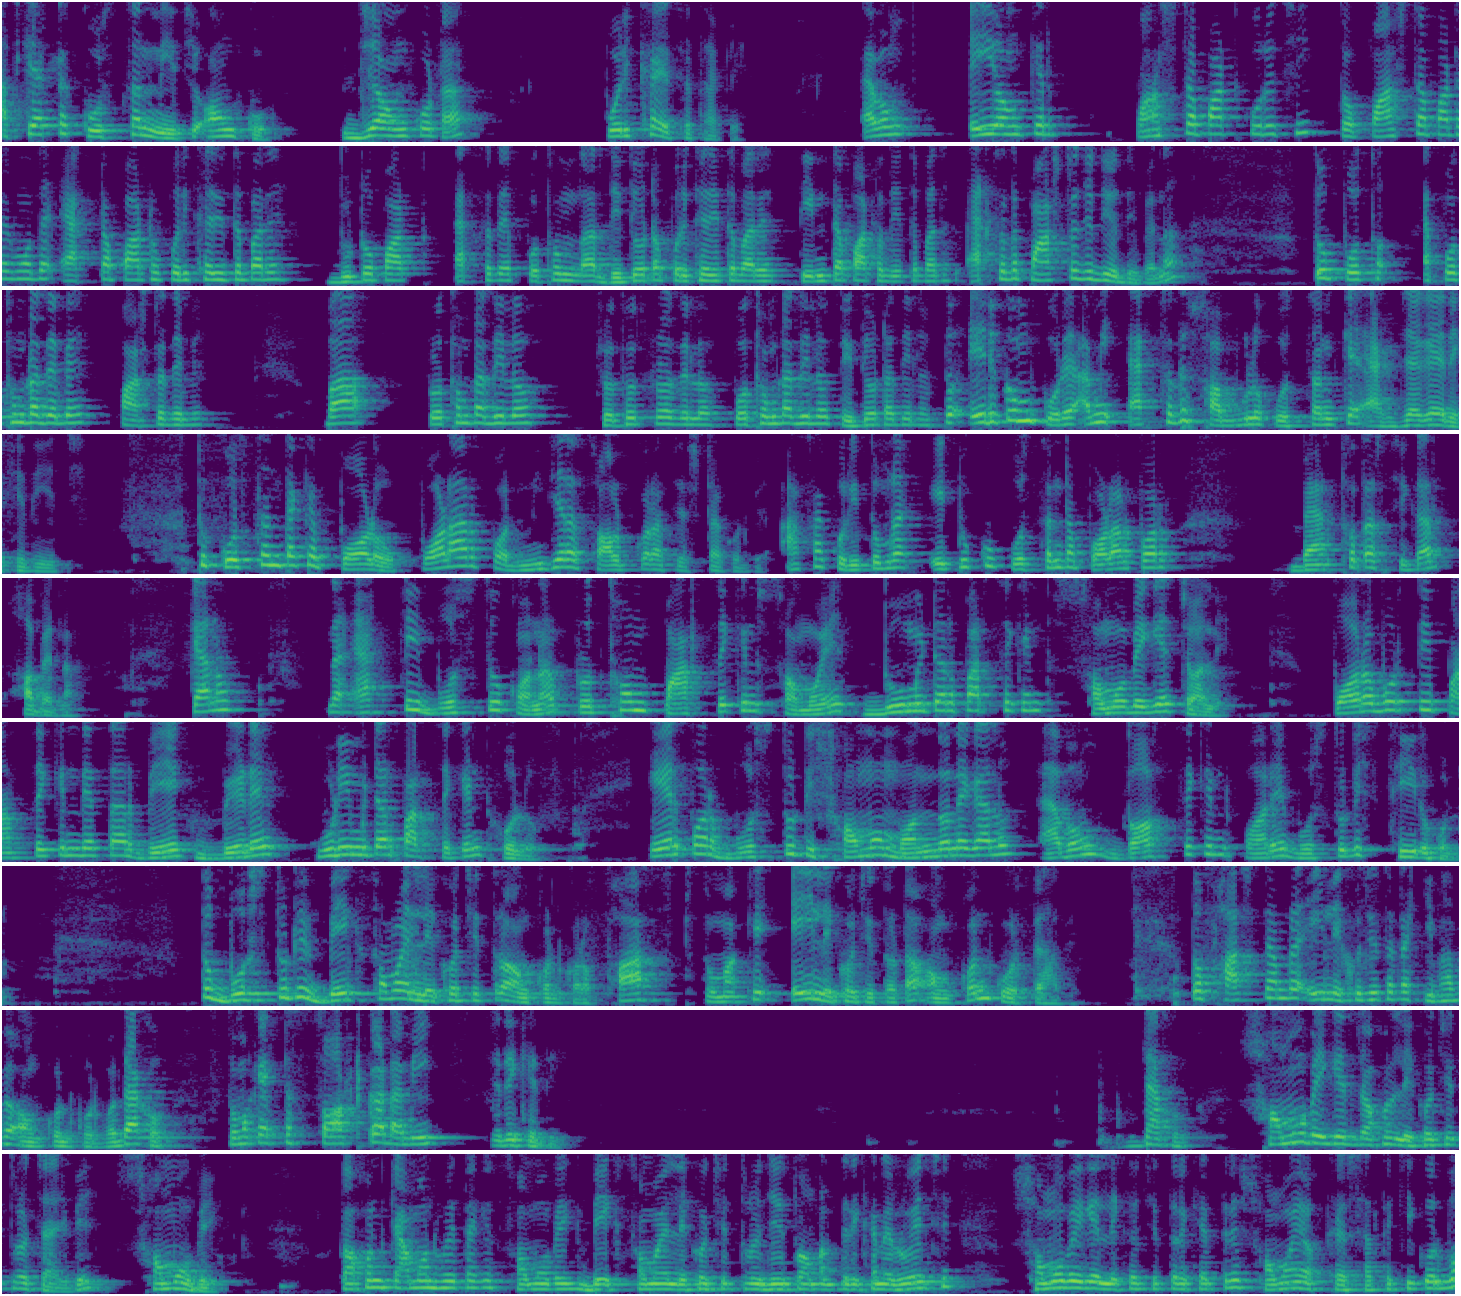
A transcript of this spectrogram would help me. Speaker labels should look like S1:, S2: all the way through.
S1: আজকে একটা কোশ্চেন নিয়েছি অঙ্ক যে অঙ্কটা পরীক্ষায় এসে থাকে এবং এই অঙ্কের পাঁচটা পাঠ করেছি তো পাঁচটা পাঠের মধ্যে একটা পাঠও পরীক্ষা দিতে পারে দুটো পাঠ একসাথে প্রথম আর দ্বিতীয়টা পরীক্ষা দিতে পারে তিনটা পাঠও দিতে পারে একসাথে পাঁচটা যদিও দেবে না তো প্রথম প্রথমটা দেবে পাঁচটা দেবে বা প্রথমটা দিল চতুর্থটা দিল প্রথমটা দিল তৃতীয়টা দিল তো এরকম করে আমি একসাথে সবগুলো কোশ্চানকে এক জায়গায় রেখে দিয়েছি তো কোশ্চেনটাকে পড়ো পড়ার পর নিজেরা সলভ করার চেষ্টা করবে আশা করি তোমরা এটুকু কোশ্চেনটা পড়ার পর ব্যর্থতার শিকার হবে না কেন না একটি বস্তু কণা প্রথম পাঁচ সেকেন্ড সময়ে দু মিটার পার সেকেন্ড সমবেগে চলে পরবর্তী পাঁচ সেকেন্ডে তার বেগ বেড়ে কুড়ি মিটার পার সেকেন্ড হলো এরপর বস্তুটি সম মন্দনে গেল এবং দশ সেকেন্ড পরে বস্তুটি স্থির হলো তো বস্তুটির বেগ সময় লেখচিত্র অঙ্কন করো ফার্স্ট তোমাকে এই লেখচিত্রটা অঙ্কন করতে হবে তো ফার্স্টে আমরা এই লেখচিত্রটা কিভাবে অঙ্কন করব দেখো তোমাকে একটা শর্টকাট আমি রেখে দিই দেখো সমবেগের যখন লেখচিত্র চাইবে সমবেগ তখন কেমন হয়ে থাকে সমবেগ বেগ সময় লেখচিত্র যেহেতু আমাদের এখানে রয়েছে সমবেগের লেখচিত্রের ক্ষেত্রে সময় অক্ষের সাথে কি করব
